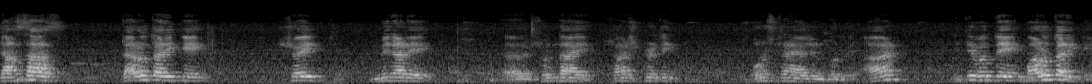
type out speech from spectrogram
জাসাস তেরো তারিখে শহীদ মিনারে সন্ধ্যায় সাংস্কৃতিক অনুষ্ঠান আয়োজন করবে। আর ইতিমধ্যে বারো তারিখে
